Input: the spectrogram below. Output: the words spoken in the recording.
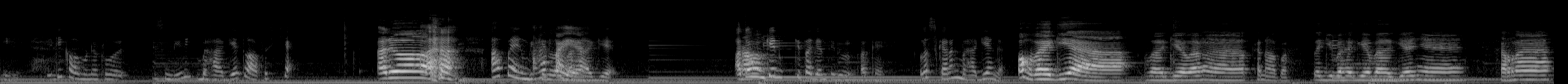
iya. Jadi kalau menurut lo sendiri bahagia tuh apa sih ya aduh. Apa yang bikin Apa lo ya? bahagia? Atau Kalau- mungkin kita ganti dulu? Oke lo sekarang bahagia nggak? Oh bahagia. Bahagia banget. Kenapa? Lagi bahagia bahagianya. Karena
